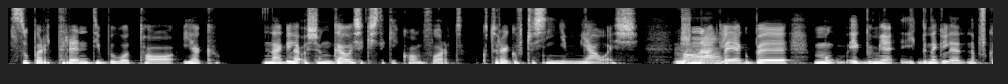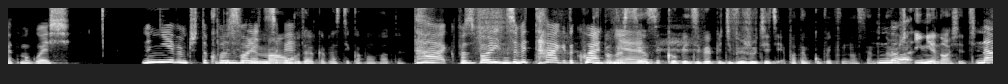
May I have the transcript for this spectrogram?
super trendy było to, jak nagle osiągałeś jakiś taki komfort, którego wcześniej nie miałeś. No. Że nagle jakby, jakby, jakby nagle na przykład mogłeś no nie wiem, czy to kupić pozwolić sobie... małą sobie... butelkę plastikową wody. Tak, pozwolić sobie tak, dokładnie. I po prostu ją sobie kupić, wypić, wyrzucić, a potem kupić następną no, i nie nosić. Na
